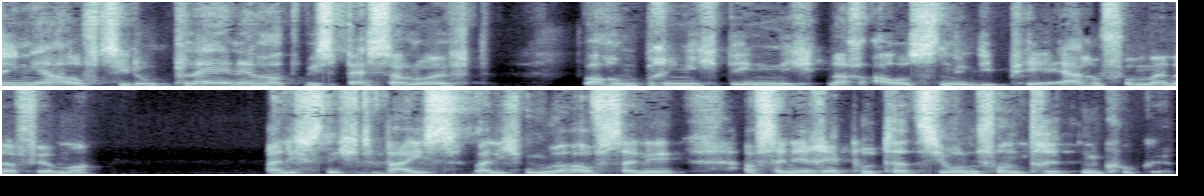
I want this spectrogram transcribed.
Dinge aufzieht und Pläne hat, wie es besser läuft, warum bringe ich den nicht nach außen in die PR von meiner Firma? Weil ich es nicht weiß, weil ich nur auf seine, auf seine Reputation von Dritten gucke.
